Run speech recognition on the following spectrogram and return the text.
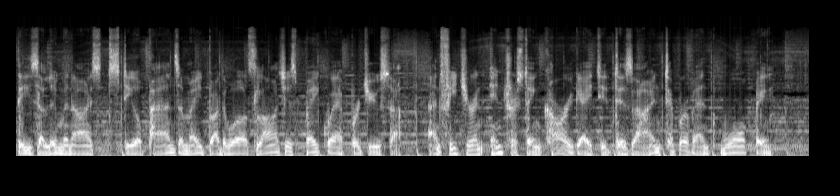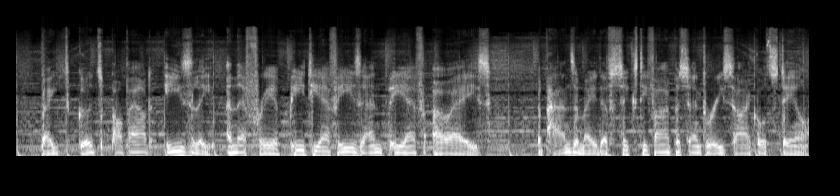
These aluminized steel pans are made by the world's largest bakeware producer and feature an interesting corrugated design to prevent warping. Baked goods pop out easily and they're free of PTFEs and PFOAs. The pans are made of 65% recycled steel.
